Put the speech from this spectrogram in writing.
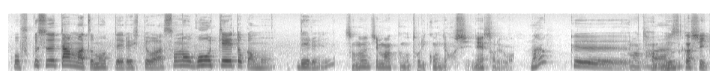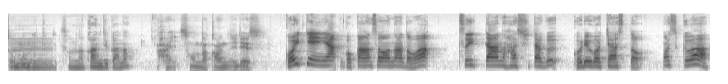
こう複数端末持ってる人はその合計とかも出るよね。そのうち Mac も取り込んでほしいねそれは。Mac まあたは難しいと思うんだけど、うんそんな感じかな。はいそんな感じです。ご意見やご感想などは Twitter のハッシュタグゴリゴキャストもしくは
